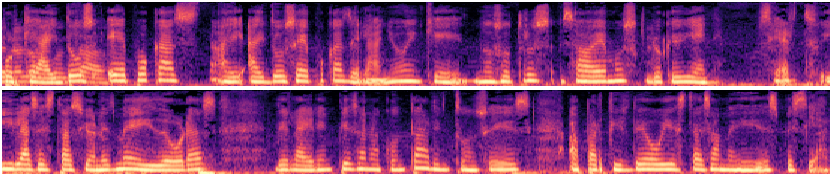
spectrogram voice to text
porque hay dos épocas, hay, hay dos épocas del año en que nosotros sabemos lo que viene. ¿Cierto? Y las estaciones medidoras del aire empiezan a contar. Entonces, a partir de hoy está esa medida especial.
